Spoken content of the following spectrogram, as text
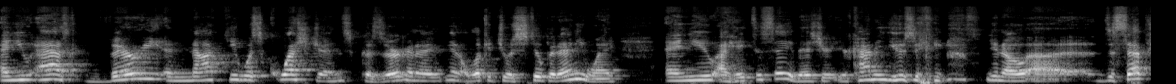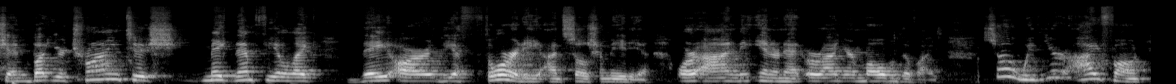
and you ask very innocuous questions because they're gonna, you know, look at you as stupid anyway. And you, I hate to say this, you're you're kind of using, you know, uh, deception, but you're trying to sh- make them feel like they are the authority on social media or on the internet or on your mobile device. So with your iPhone,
